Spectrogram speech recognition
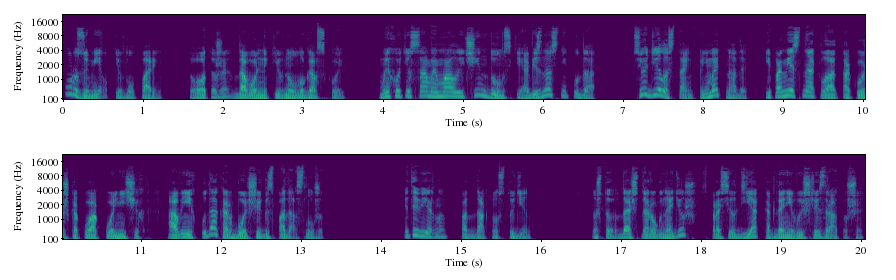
«Уразумел», — кивнул парень. «То-то же», — довольно кивнул Луговской. Мы хоть и самый малый чин думский, а без нас никуда. Все дело станет, понимать надо. И поместный оклад такой же, как у окольничьих, а в них куда как большие господа служат. Это верно, поддакнул студент. Ну что, дальше дорогу найдешь? Спросил дьяк, когда они вышли из ратуши.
